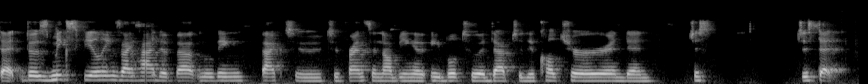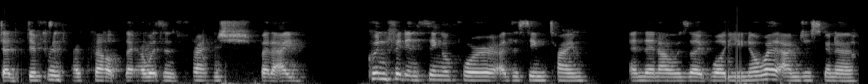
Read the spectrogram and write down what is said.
that those mixed feelings I had about moving back to, to France and not being able to adapt to the culture, and then just just that that difference I felt that I wasn't French, but I couldn't fit in Singapore at the same time. And then I was like, well, you know what? I'm just gonna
